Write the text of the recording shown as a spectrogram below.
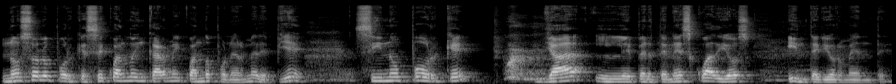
no solo porque sé cuándo hincarme y cuándo ponerme de pie, sino porque ya le pertenezco a Dios interiormente,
